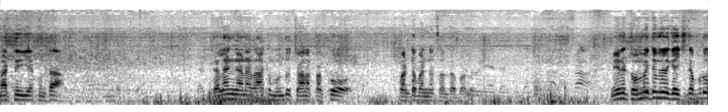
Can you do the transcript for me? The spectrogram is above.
మట్టి ఇవ్వకుండా తెలంగాణ రాకముందు చాలా తక్కువ పంట పండిన సందర్భాలు. నేను తొంభై తొమ్మిదిలో గెలిచినప్పుడు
